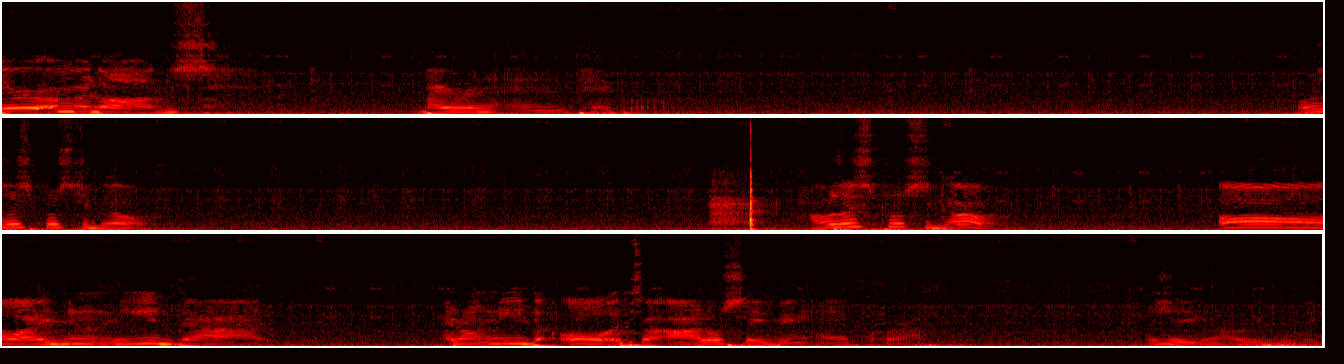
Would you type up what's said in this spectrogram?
there are my dogs, Byron and Pedro. Where was I supposed to go? How was I supposed to go? Oh, I didn't need that. I don't need the, oh, it's an auto saving. Oh crap. I should not read the video.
